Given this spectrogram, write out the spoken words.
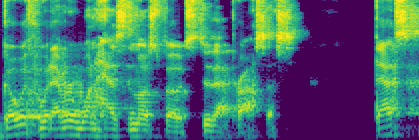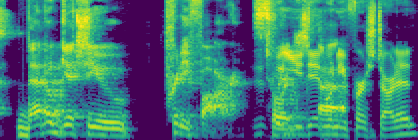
go with whatever one has the most votes through that process. That's, that'll get you pretty far. Is this what you towards, did when uh, you first started?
